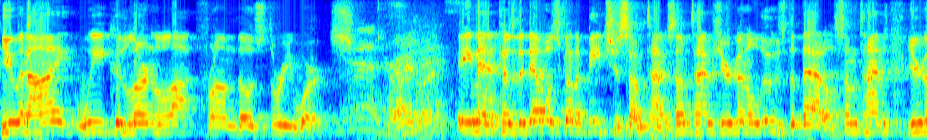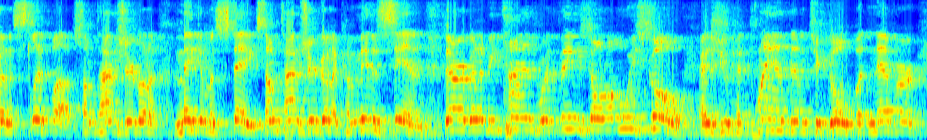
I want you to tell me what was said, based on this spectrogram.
You and I, we could learn a lot from those three words. Yes. Amen. Because the devil's going to beat you sometimes. Sometimes you're going to lose the battle. Sometimes you're going to slip up. Sometimes you're going to make a mistake. Sometimes you're going to commit a sin. There are going to be times where things don't always go as you had planned them to go, but never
